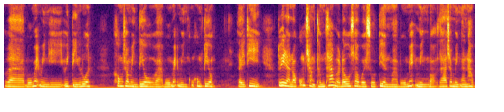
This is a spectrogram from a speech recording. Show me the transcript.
và bố mẹ mình thì uy tín luôn, không cho mình tiêu và bố mẹ mình cũng không tiêu. Đấy thì tuy là nó cũng chẳng thấm tháp vào đâu so với số tiền mà bố mẹ mình bỏ ra cho mình ăn học.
